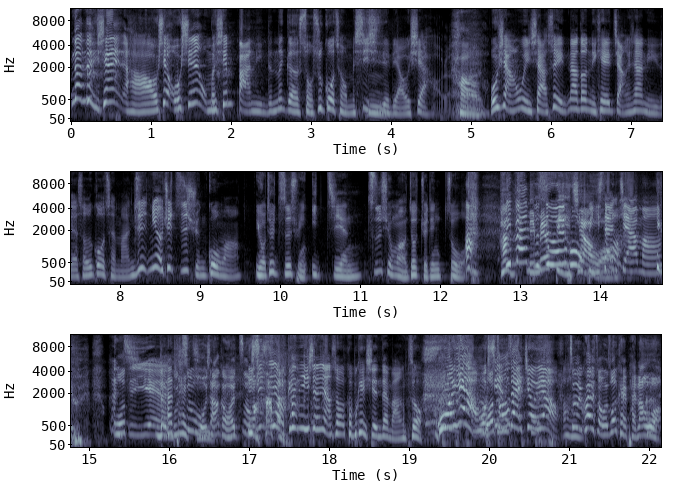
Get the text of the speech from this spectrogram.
那那你现在好，我先我先我们先把你的那个手术过程，我们细细的聊一下好了。好，我想要问一下，所以纳豆你可以讲一下你的手术过程吗？你是你有去咨询过吗？有去咨询一间，咨询完就决定做啊。一般不是会货比三家吗？我忍不住，我想要赶快做。你是不是有跟医生讲说，可不可以现在马上做？我要，我现在就要。最快什么时候可以排到我？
